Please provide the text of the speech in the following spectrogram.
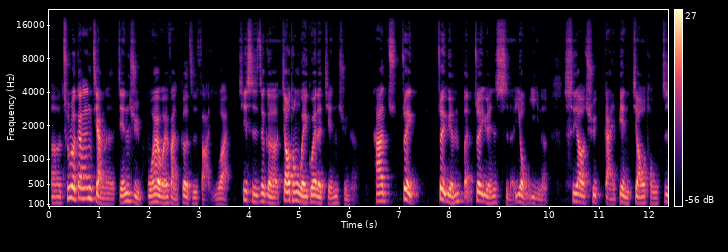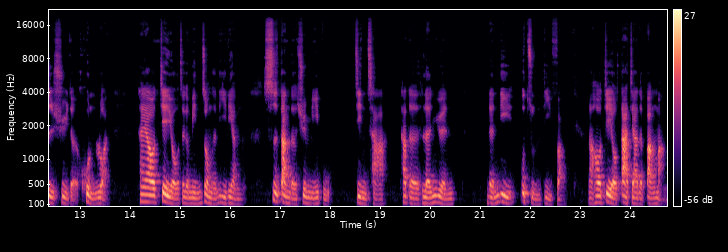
呃，除了刚刚讲的检举不会违反个资法以外，其实这个交通违规的检举呢，它最最原本、最原始的用意呢，是要去改变交通秩序的混乱，它要借由这个民众的力量呢，适当的去弥补警察他的人员人力不足的地方，然后借由大家的帮忙。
